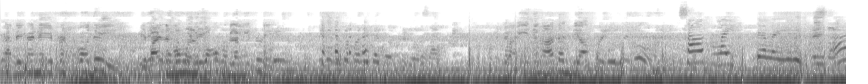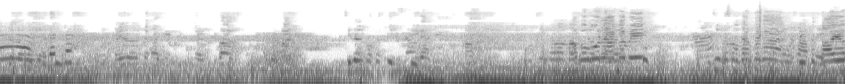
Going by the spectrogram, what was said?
Sabi nga ni Code eh. Di ba na mahulog ako pag lang ito eh. Ito, kainin nga ata, hindi ako eh. South Lake Village. Ah, ganda. Ayun, nakakita ba? Sila. Habang wala kami, maganda nga, dito tayo.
